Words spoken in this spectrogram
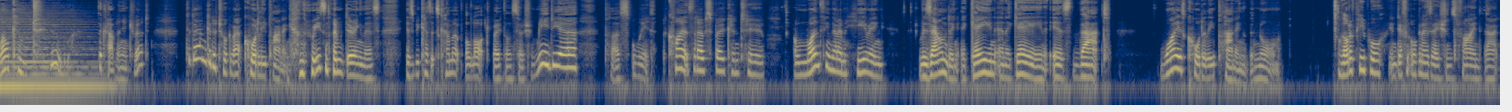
welcome to The Traveling Introvert. Today I'm going to talk about quarterly planning. And the reason I'm doing this is because it's come up a lot both on social media, plus with clients that I've spoken to. And one thing that I'm hearing resounding again and again is that why is quarterly planning the norm? A lot of people in different organizations find that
